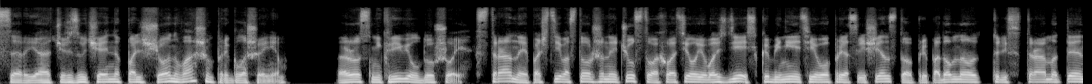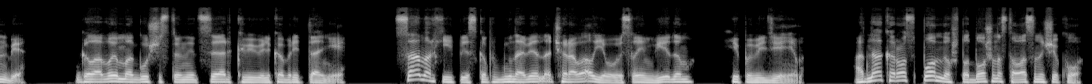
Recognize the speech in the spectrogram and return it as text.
сэр, я чрезвычайно польщен вашим приглашением». Рос не кривил душой. Странное, почти восторженное чувство охватило его здесь, в кабинете его преосвященства, преподобного Тристрама Тенби, главы могущественной церкви Великобритании. Сам архиепископ мгновенно очаровал его и своим видом, и поведением. Однако Рос помнил, что должен оставаться на чеку.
